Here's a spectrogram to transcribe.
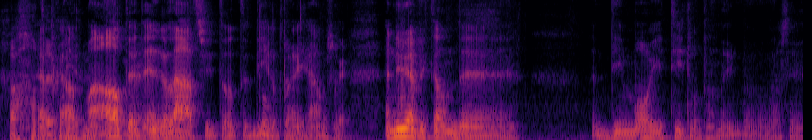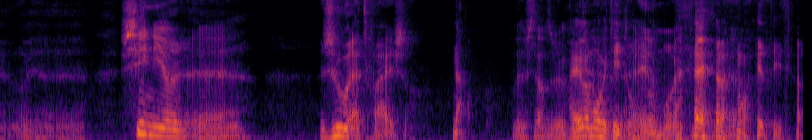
Gehad heb gehad, eh, maar altijd in relatie tot de dierenpark. En nu heb ik dan de, die mooie titel van, de- wat was het? Oh ja, eh, Senior eh, Zoo Advisor. Nou, Dus dat is ook hele een mooie titel. Hele mooie titel. Hele ja. mooie titel.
